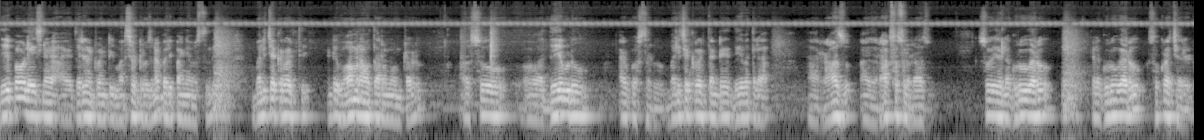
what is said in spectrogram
దీపావళి వేసిన జరిగినటువంటి మరుసటి రోజున బలిపాండ్యం వస్తుంది. బలి చక్రవర్తి అంటే వామన అవతారంలో ఉంటాడు సో దేవుడు అక్కడికి వస్తాడు. బలి చక్రవర్తి అంటే దేవతల రాజు రాక్షసుల రాజు. సో ఇలా గురువుగారు ఇలా గురువుగారు శుక్రాచార్యుడు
